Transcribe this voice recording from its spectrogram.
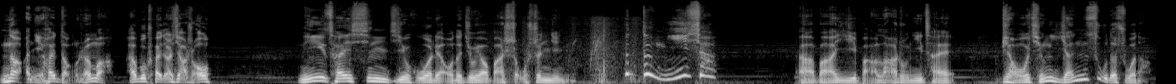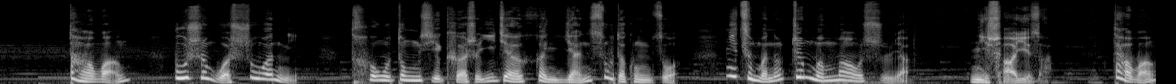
那你还等什么？还不快点下手！尼采心急火燎的就要把手伸进去。等一下，阿巴一把拉住尼采，表情严肃的说道：“大王，不是我说你，偷东西可是一件很严肃的工作，你怎么能这么冒失呀？你啥意思？大王，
